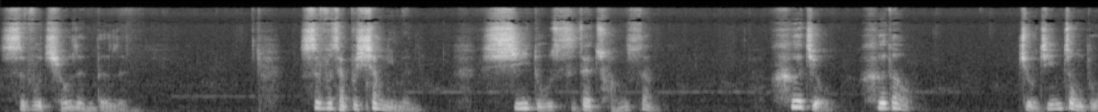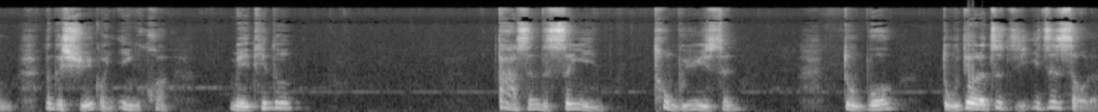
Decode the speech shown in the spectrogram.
师傅求人得人。师傅才不像你们，吸毒死在床上，喝酒喝到酒精中毒，那个血管硬化，每天都大声的呻吟，痛不欲生。赌博赌掉了自己一只手了，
